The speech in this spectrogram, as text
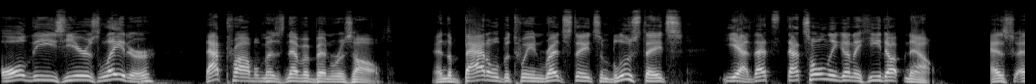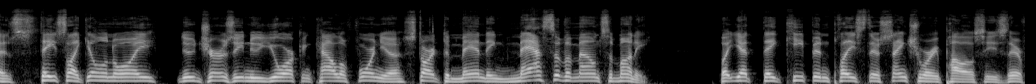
all these years later, that problem has never been resolved. And the battle between red states and blue states, yeah, that's that's only going to heat up now. As as states like Illinois, New Jersey, New York, and California start demanding massive amounts of money, but yet they keep in place their sanctuary policies, their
